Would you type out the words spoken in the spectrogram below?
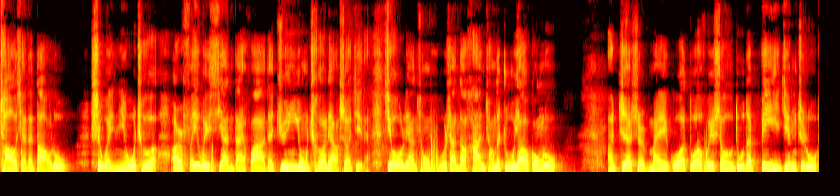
朝鲜的道路是为牛车而非为现代化的军用车辆设计的，就连从釜山到汉城的主要公路，啊，这是美国夺回首都的必经之路，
